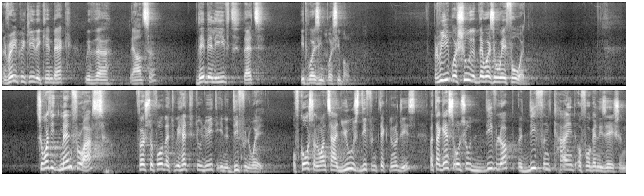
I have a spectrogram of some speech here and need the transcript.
And very quickly they came back with uh, the answer. They believed that it was impossible. But we were sure that there was a way forward. So what it meant for us, first of all, that we had to do it in a different way. Of course, on one side, use different technologies, but I guess also develop a different kind of organization,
